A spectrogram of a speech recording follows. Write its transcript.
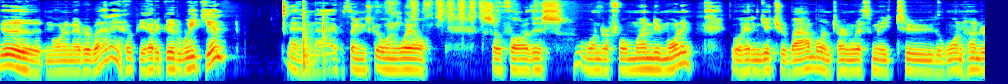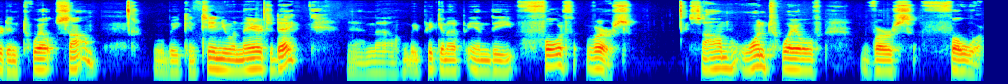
Good morning, everybody. Hope you had a good weekend and uh, everything's going well so far this wonderful Monday morning. Go ahead and get your Bible and turn with me to the 112th Psalm. We'll be continuing there today and uh, we'll be picking up in the fourth verse. Psalm 112, verse 4.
